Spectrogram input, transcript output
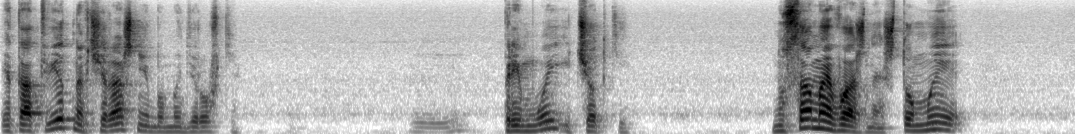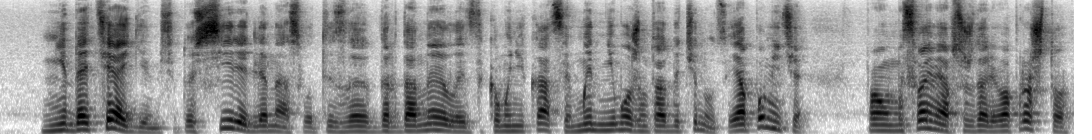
Это ответ на вчерашние бомбардировки. Прямой и четкий. Но самое важное, что мы не дотягиваемся. То есть Сирия для нас, вот из-за Дарданелла, из-за коммуникации, мы не можем туда дотянуться. Я помните, по-моему, мы с вами обсуждали вопрос, что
